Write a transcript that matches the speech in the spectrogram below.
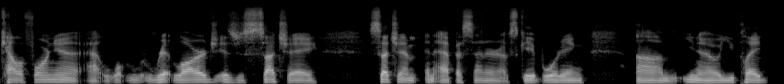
California at l- writ large is just such a, such a, an epicenter of skateboarding. Um, you know, you played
